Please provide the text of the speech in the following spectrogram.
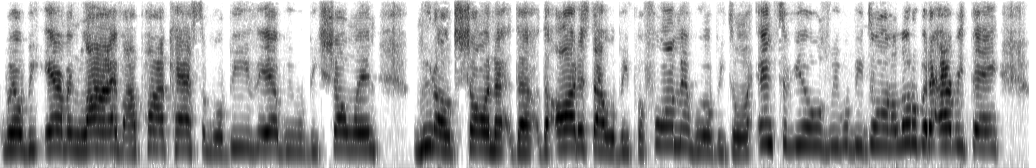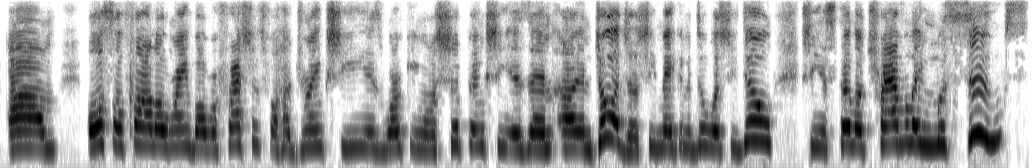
will be airing live. Our podcaster will be there. We will be showing, you know, showing the, the, the artists that will be performing. We will be doing interviews. We will be doing a little bit of everything. Um, also follow Rainbow Refreshers for her drinks. She is working on shipping. She is in uh, in Georgia. She making to do what she do. She is still a traveling masseuse.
